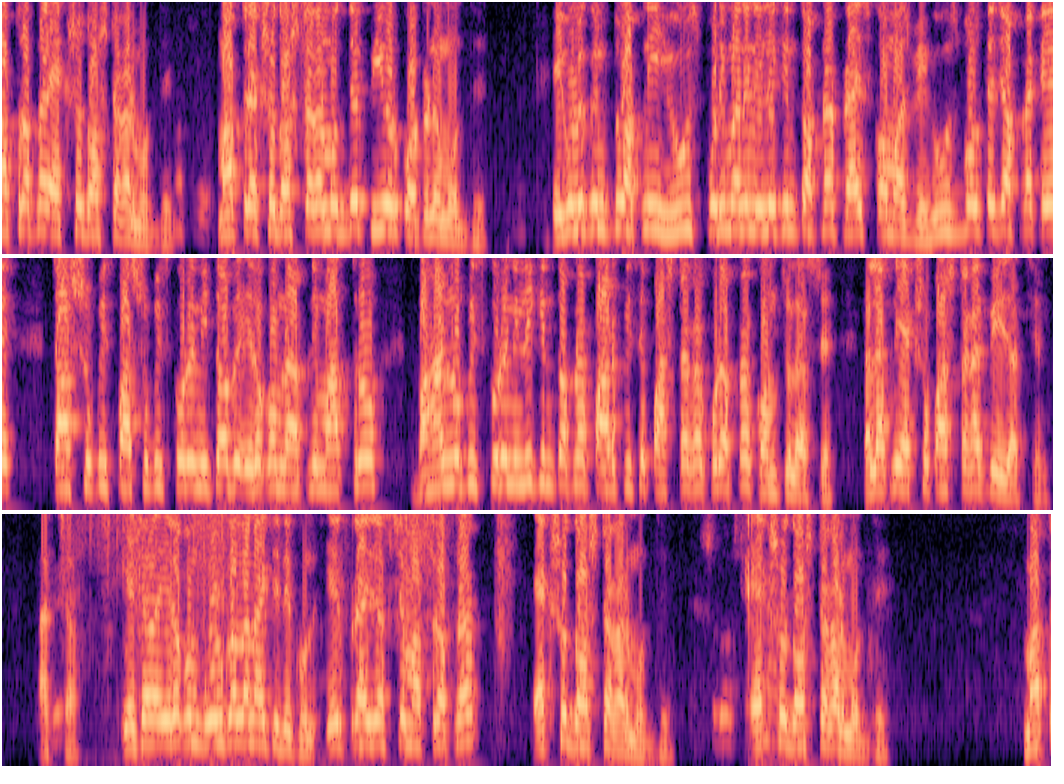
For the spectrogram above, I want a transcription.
মাত্র আপনার একশো দশ টাকার মধ্যে। মাত্র একশো দশ টাকার মধ্যে পিওর কটনের মধ্যে। এগুলো কিন্তু আপনি হিউজ পরিমাণে নিলে কিন্তু আপনার প্রাইস কম আসবে। হিউজ বলতে যে আপনাকে চারশো পিস পাঁচশো পিস করে নিতে হবে, এরকম না। আপনি মাত্র বাহান্ন পিস করে নিলে কিন্তু আপনার পার পিসে পাঁচ টাকা করে আপনার কম চলে আসছে। তাহলে আপনি একশো পাঁচ টাকায় পেয়ে যাচ্ছেন। আচ্ছা। এছাড়া এরকম গোল গলা নাইটি দেখুন, এর প্রাইস আসছে মাত্র আপনার একশো দশ টাকার মধ্যে। একশো দশ টাকার মধ্যে। মাত্র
